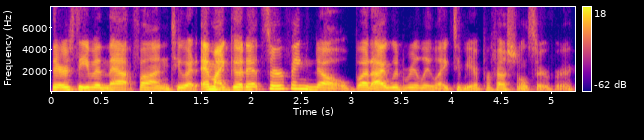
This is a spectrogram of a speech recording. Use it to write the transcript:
there's even that fun to it. Am I good at surfing? No, but I would really like to be a professional surfer.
